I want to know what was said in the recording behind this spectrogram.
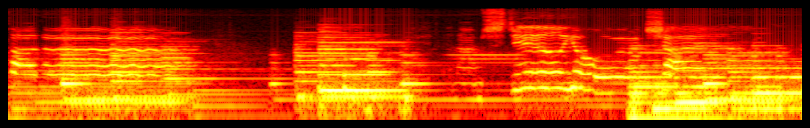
Father. And I'm still your child.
